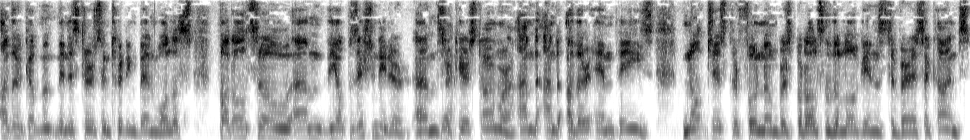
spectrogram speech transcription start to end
other government ministers, including Ben Wallace, but also um, the opposition leader, um, Sir yeah. Keir Starmer, and, and other MPs, not just their phone numbers, but also the logins to various accounts.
